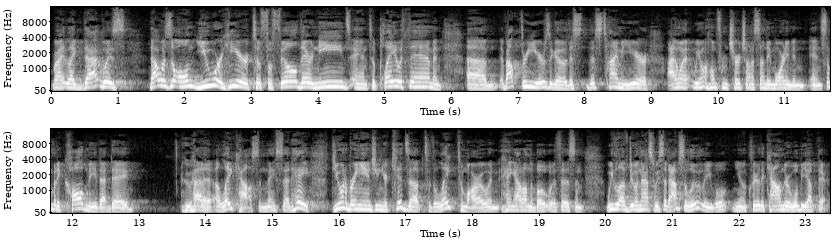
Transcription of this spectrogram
right? Like that was, that was the only, you were here to fulfill their needs and to play with them. And, um, about three years ago, this, this time of year, I went, we went home from church on a Sunday morning and, and somebody called me that day who had a, a, lake house and they said, Hey, do you want to bring Angie and your kids up to the lake tomorrow and hang out on the boat with us? And we love doing that. So we said, absolutely. We'll, you know, clear the calendar. We'll be up there.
